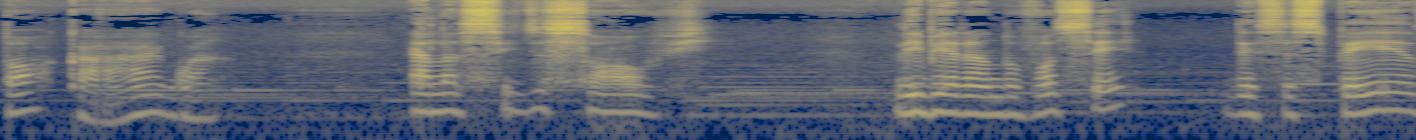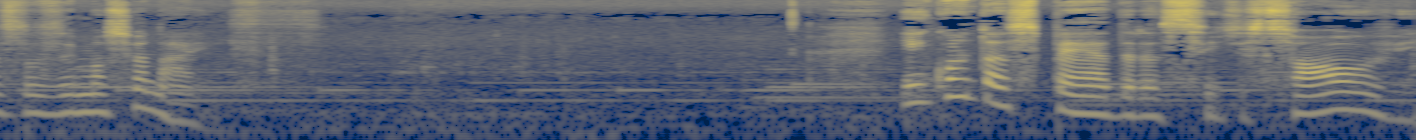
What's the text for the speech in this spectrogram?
toca a água, ela se dissolve, liberando você desses pesos emocionais. Enquanto as pedras se dissolvem,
